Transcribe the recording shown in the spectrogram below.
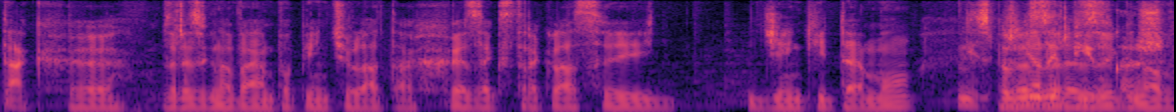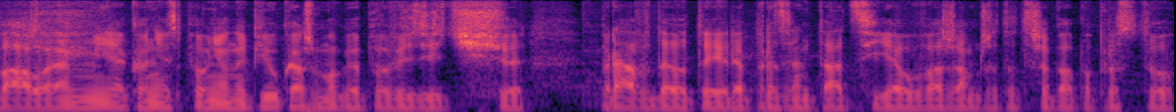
Tak, e, zrezygnowałem po pięciu latach z ekstraklasy i dzięki temu, że Niespełniony piłkarz. zrezygnowałem, jako niespełniony piłkarz mogę powiedzieć e, prawdę o tej reprezentacji. Ja uważam, że to trzeba po prostu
